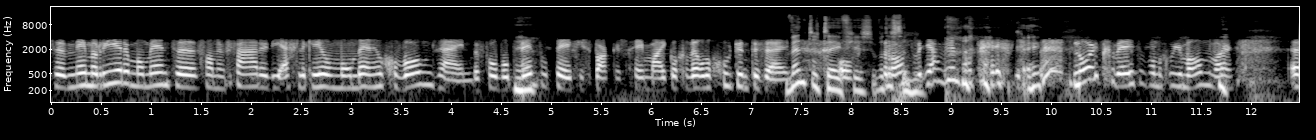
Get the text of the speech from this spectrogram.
ze memoreren momenten van hun vader die eigenlijk heel mondain, heel gewoon zijn. Bijvoorbeeld Ja. wentelteefjesbakken scheen Michael geweldig goed in te zijn. Wentelteefjes, Of wat is dat? Ja, wentelteefjes. Nooit geweten van een goede man, maar eh,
